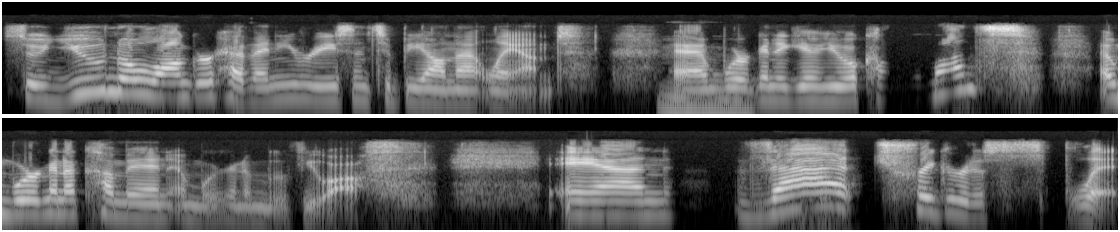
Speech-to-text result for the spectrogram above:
so you no longer have any reason to be on that land. And we're hmm going to give you a couple months, and we're going to come in and we're going to move you off. And that triggered a split,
